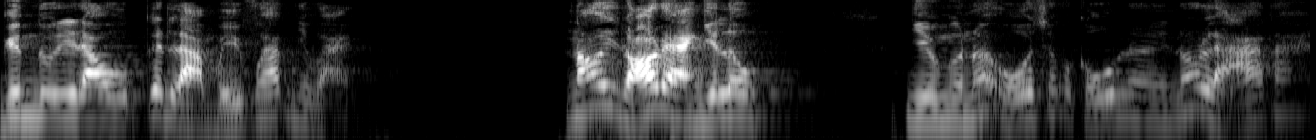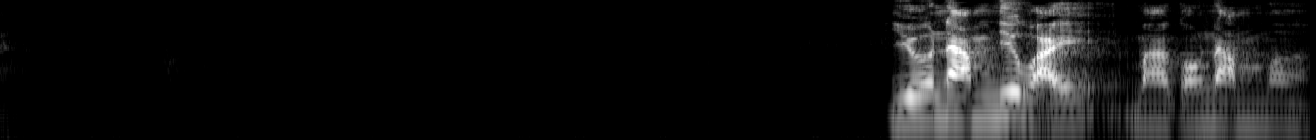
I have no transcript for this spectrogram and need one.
ginh tôi đi đâu cái làm biện pháp như vậy. Nói rõ ràng vậy luôn. Nhiều người nói, ủa, sao bà cụ này nói lạ ta? Vừa nằm như vậy mà còn nằm à,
